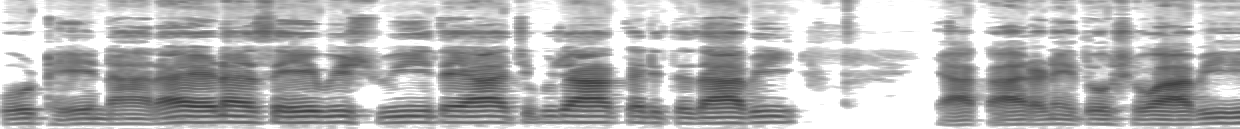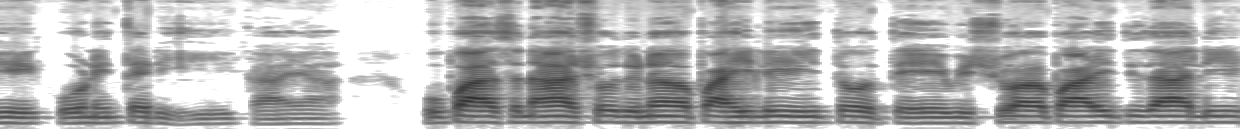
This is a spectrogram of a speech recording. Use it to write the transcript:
कोठे नारायण से विश्वी तयाची पूजा करीत जावी. या कारणे तो शोवावी कोणीतरी काया. उपासना शोधून पाहिली तो ते विश्व पाळीत झाली.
